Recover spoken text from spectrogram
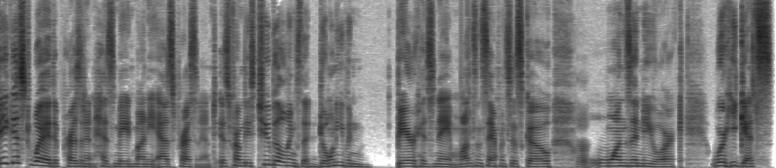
biggest way the president has made money as president is from these two buildings that don't even bear his name. One's in San Francisco, one's in New York, where he gets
